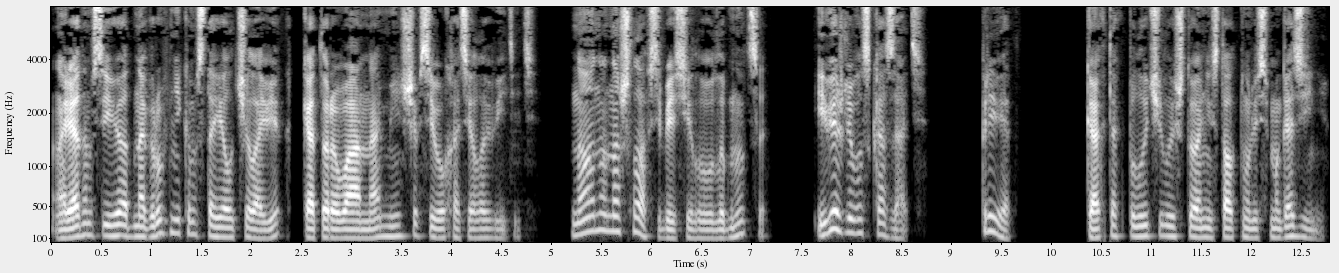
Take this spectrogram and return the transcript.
Рядом с ее одногруппником стоял человек, которого она меньше всего хотела видеть. Но она нашла в себе силу улыбнуться и вежливо сказать «Привет». Как так получилось, что они столкнулись в магазине?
